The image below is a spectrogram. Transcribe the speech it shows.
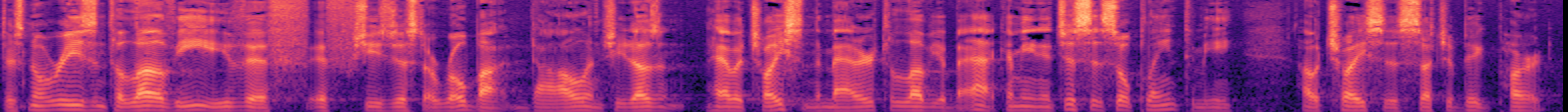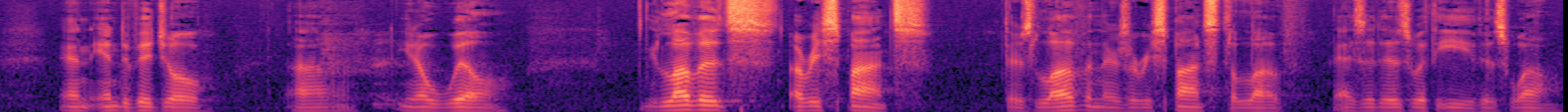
there's no reason to love Eve if, if she's just a robot doll and she doesn't have a choice in the matter to love you back. I mean, it just is so plain to me how choice is such a big part and individual, uh, you know, will. Love is a response. There's love and there's a response to love, as it is with Eve as well.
